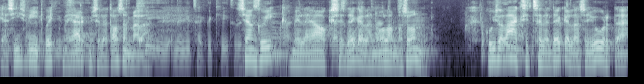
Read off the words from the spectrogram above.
ja siis viid võtme järgmisele tasemele. see on kõik, mille jaoks see tegelane olemas on kui sa läheksid selle tegelase juurde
